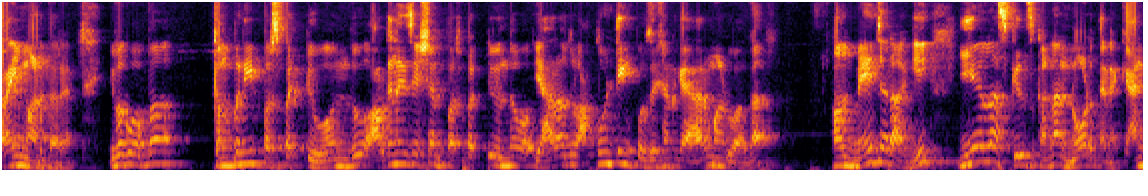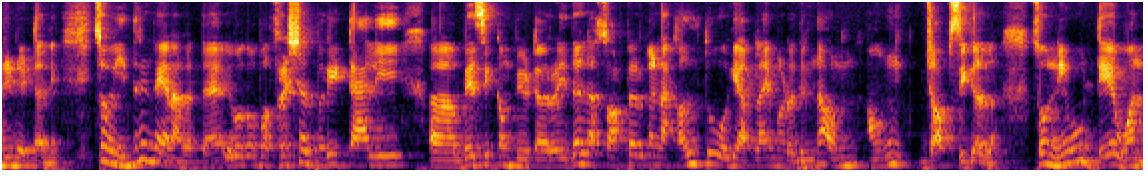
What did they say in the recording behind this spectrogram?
ಟ್ರೈ ಮಾಡ್ತಾರೆ. ಇವಾಗ ಒಬ್ಬ ಕಂಪನಿ ಪರ್ಸ್ಪೆಕ್ಟಿವ್ ಒಂದು ಆರ್ಗನೈಸೇಷನ್ ಪರ್ಸ್ಪೆಕ್ಟಿವ್ ಇಂದ ಯಾರಾದರೂ ಅಕೌಂಟಿಂಗ್ ಪೊಸಿಷನ್ಗೆ ಯಾರು ಮಾಡುವಾಗ ಅವ್ನು ಮೇಜರ್ ಆಗಿ ಈ ಎಲ್ಲ ಸ್ಕಿಲ್ಸ್ಗಳನ್ನ ನೋಡ್ತೇನೆ ಕ್ಯಾಂಡಿಡೇಟ್ ಅಲ್ಲಿ. ಸೊ ಇದರಿಂದ ಏನಾಗುತ್ತೆ? ಇವಾಗ ಒಬ್ಬ ಫ್ರೆಶರ್ ಬರೀ ಟ್ಯಾಲಿ ಬೇಸಿಕ್ ಕಂಪ್ಯೂಟರ್ ಇದೆಲ್ಲ ಸಾಫ್ಟ್ವೇರ್ಗಳನ್ನ ಕಲ್ತು ಹೋಗಿ ಅಪ್ಲೈ ಮಾಡೋದ್ರಿಂದ ಅವ್ನ್ ಅವ್ನ್ ಜಾಬ್ ಸಿಗಲ್ಲ. ಸೊ ನೀವು ಡೇ ಒನ್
